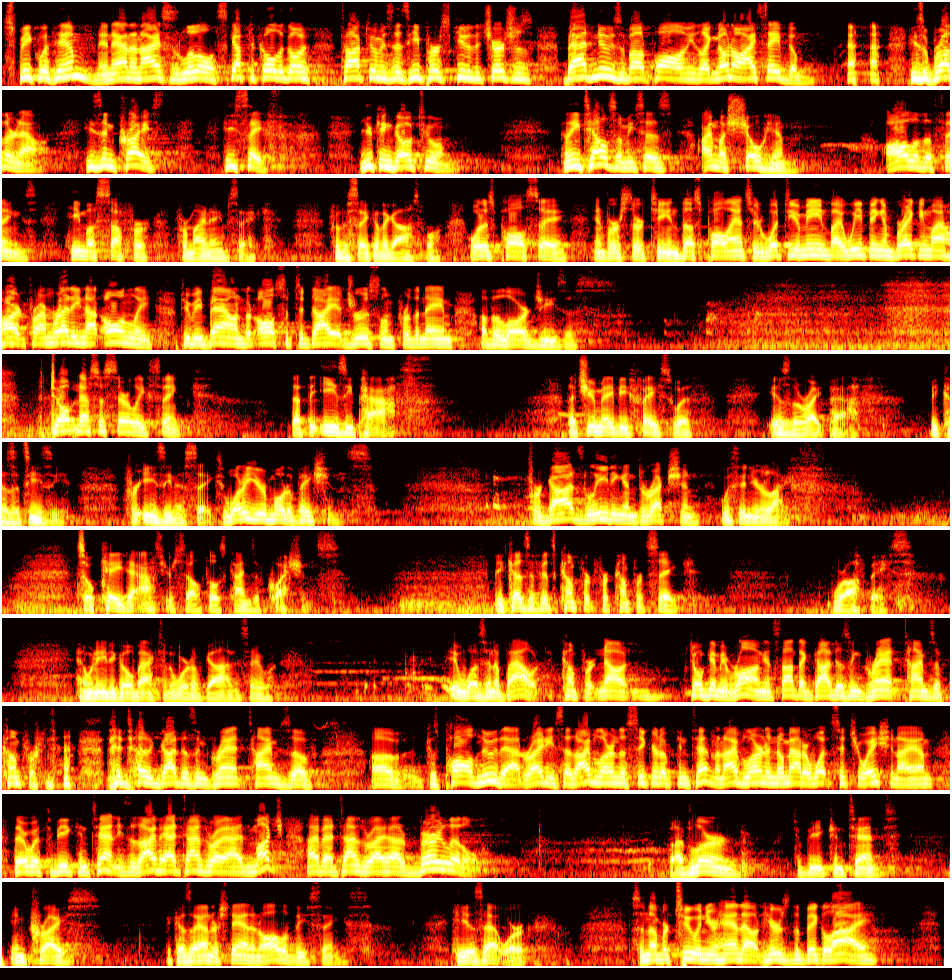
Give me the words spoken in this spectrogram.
speak with him. And Ananias is a little skeptical to go talk to him. He says, He persecuted the church. There's bad news about Paul. And he's like, No, no, I saved him. he's a brother now. He's in Christ. He's safe. You can go to him. And he tells him, He says, I must show him all of the things he must suffer for my name's sake for the sake of the gospel. What does Paul say in verse 13? Thus Paul answered, What do you mean by weeping and breaking my heart? For I'm ready not only to be bound, but also to die at Jerusalem for the name of the Lord Jesus. Don't necessarily think that the easy path that you may be faced with is the right path because it's easy for easiness' sake. What are your motivations? for God's leading and direction within your life. It's okay to ask yourself those kinds of questions. Because if it's comfort for comfort's sake, we're off base. And we need to go back to the Word of God and say, it wasn't about comfort. Now, don't get me wrong, it's not that God doesn't grant times of comfort, that God doesn't grant times of because Paul knew that, right? He says, I've learned the secret of contentment. I've learned, and no matter what situation I am, therewith to be content. He says, I've had times where I had much, I've had times where I had very little. But I've learned to be content in Christ because I understand in all of these things, He is at work. So, number two in your handout, here's the big lie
